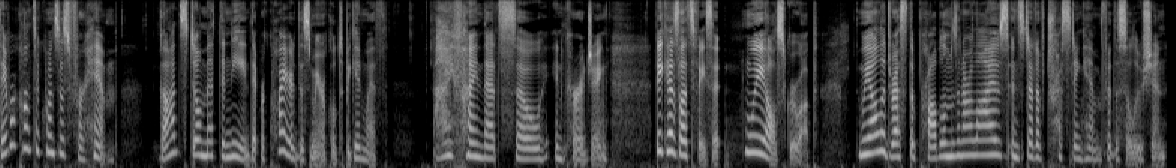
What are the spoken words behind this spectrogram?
they were consequences for him. God still met the need that required this miracle to begin with. I find that so encouraging. Because let's face it, we all screw up. We all address the problems in our lives instead of trusting Him for the solution.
